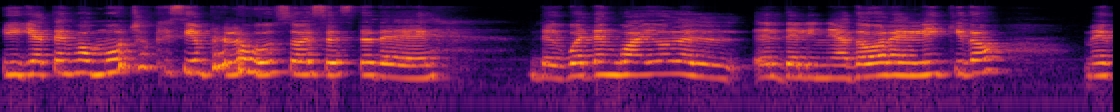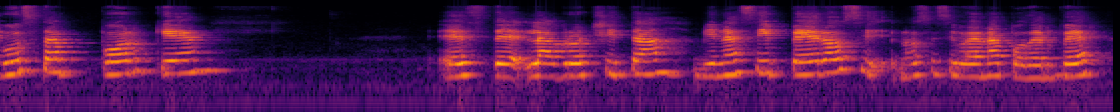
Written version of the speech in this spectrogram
y ya tengo mucho que siempre lo uso es este de, de Wet n Wild, el delineador en líquido me gusta porque este, la brochita viene así, pero si, no sé si van a poder ver.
